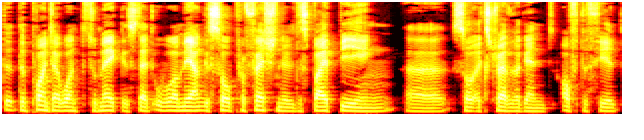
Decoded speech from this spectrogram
the the point I wanted to make is that Aubameyang is so professional, despite being uh, so extravagant off the field,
